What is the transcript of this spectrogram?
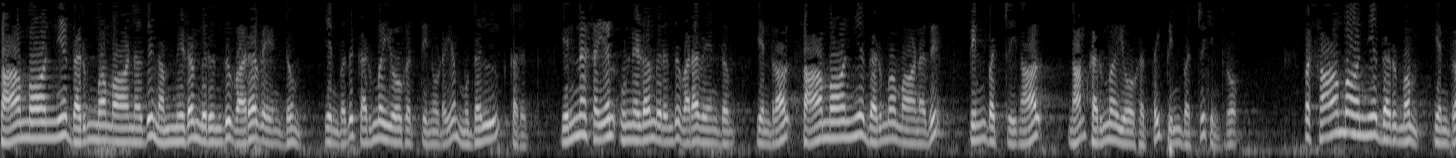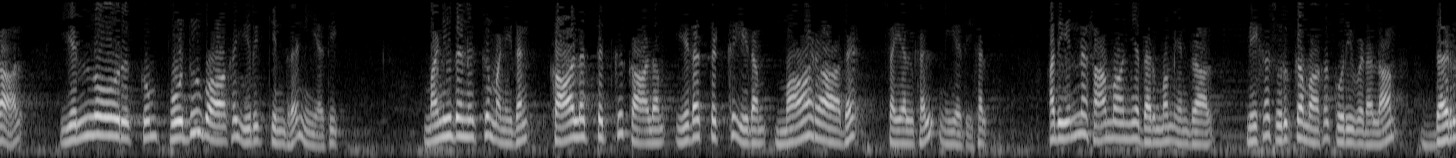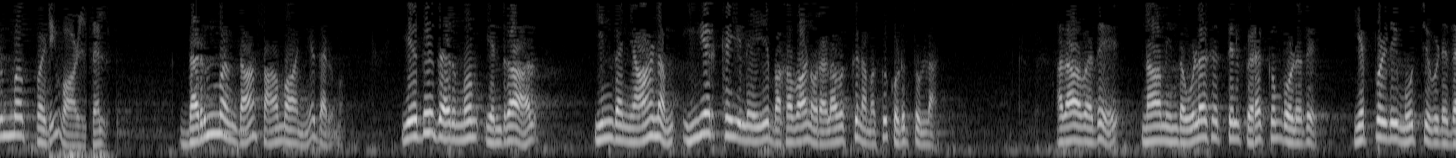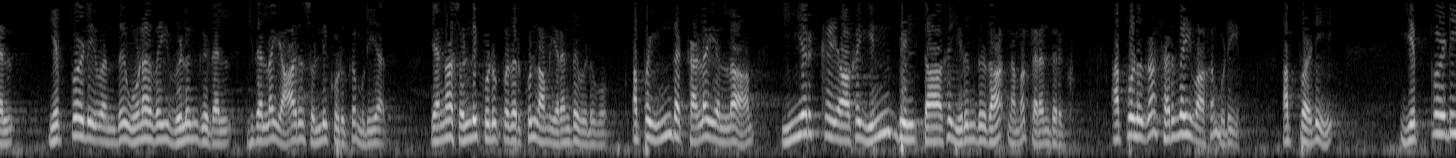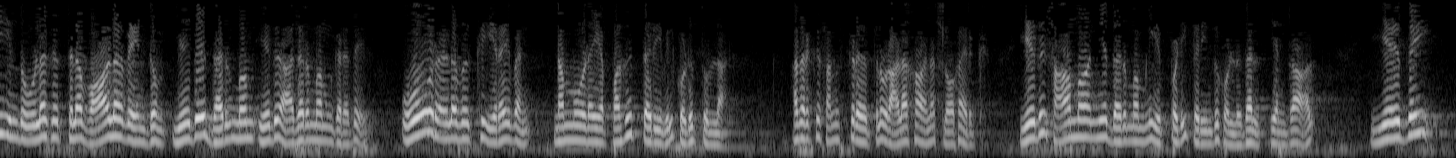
சாமானிய தர்மமானது நம்மிடம் இருந்து வர வேண்டும் என்பது கர்மயோகத்தினுடைய முதல் கருத்து. என்ன செயல் உன்னிடம் இருந்து வர வேண்டும் என்றால் சாமானிய தர்மமானது பின்பற்றினால் நாம் கர்மயோகத்தை பின்பற்றுகின்றோம். இப்ப சாமானிய தர்மம் என்றால் எல்லோருக்கும் பொதுவாக இருக்கின்ற நியதி. மனிதனுக்கு மனிதன் காலத்துக்கு காலம் இடத்துக்கு இடம் மாறாத செயல்கள் நியதிகள். அது என்ன சாமானிய தர்மம் என்றால் மிக சுருக்கமாக கூறிவிடலாம் தர்மப்படி வாழ்தல். தர்மம் தான் சாமானிய தர்மம். எது தர்மம் என்றால் இந்த ஞானம் இயற்கையிலேயே பகவான் ஓரளவுக்கு நமக்கு கொடுத்துள்ளார். அதாவது நாம் இந்த உலகத்தில் பிறக்கும் பொழுது எப்படி மூச்சு விடுதல் எப்படி வந்து உணவை விழுங்குதல்? இதெல்லாம் யாரும் சொல்லிக் கொடுக்க முடியாது. ஏன்னா சொல்லிக் கொடுப்பதற்குள் நாம் இறந்து விடுவோம். அப்ப இந்த கலையெல்லாம் இயற்கையாக இன்பில்ட்டாக இருந்துதான் நம்ம பிறந்திருக்கும். அப்பொழுதுதான் சர்வைவ் ஆக முடியும். அப்படி எப்படி இந்த உலகத்துல வாழ வேண்டும்? எது தர்மம் எது அதர்மம்ங்கிறது ஓரளவுக்கு இறைவன் நம்முடைய பகுத்தறிவில் கொடுத்துள்ளார். அதற்கு சம்ஸ்கிருதத்தில் ஒரு அழகான ஸ்லோகம் இருக்கு. எது சாமானிய தர்மம்னு எப்படி தெரிந்து கொள்ளுதல் என்றால் எதை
